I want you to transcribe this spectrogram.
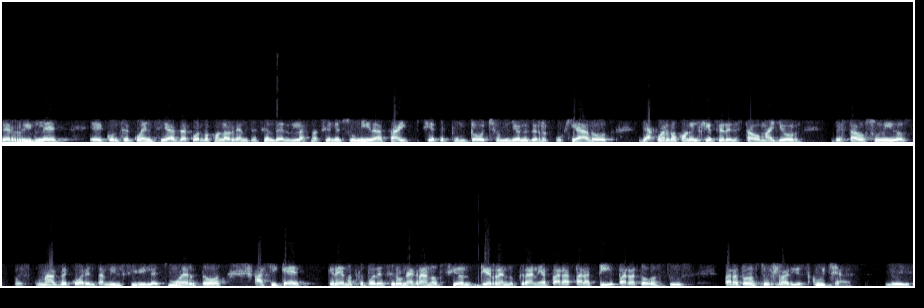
terribles eh, consecuencias. De acuerdo con la Organización de las Naciones Unidas, hay 7.8 millones de refugiados. De acuerdo con el jefe del Estado Mayor de Estados Unidos, pues más de 40 mil civiles muertos. Así que creemos que puede ser una gran opción guerra en Ucrania para, para ti, para todos tus, para todos tus radioescuchas, Luis.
